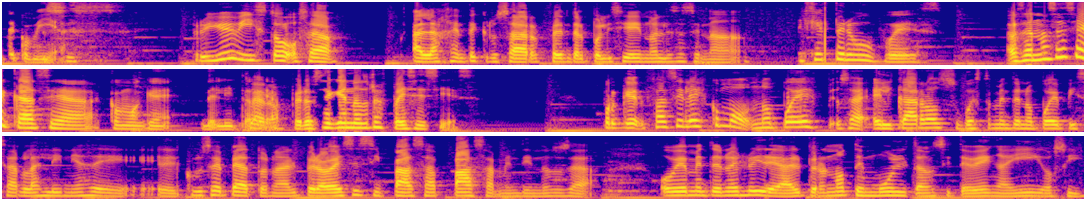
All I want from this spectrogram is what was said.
De comillas. Sí. Pero yo he visto, o sea, a la gente cruzar frente al policía y no les hace nada. Es que es Perú, pues. O sea, no sé si acá sea como que delito, Claro. pero sé que en otros países sí es. Porque fácil es como, no puedes, o sea, el carro supuestamente no puede pisar las líneas del cruce peatonal, pero a veces si pasa, pasa, ¿me entiendes? O sea, obviamente no es lo ideal, pero no te multan si te ven ahí o sí.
